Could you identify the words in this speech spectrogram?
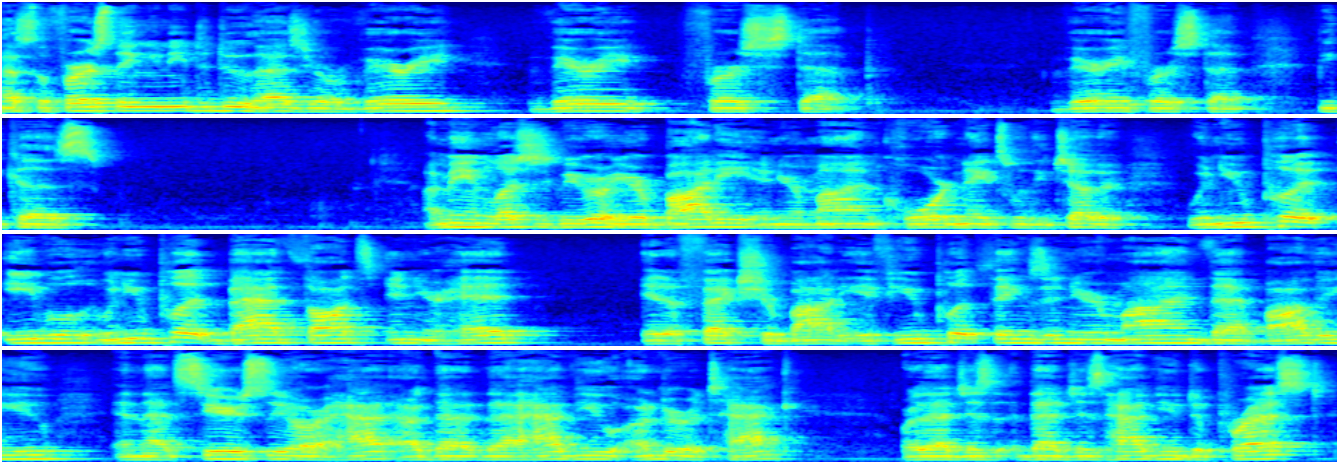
That's the first thing you need to do. That is your very, very first step. Very first step. Because, I mean, let's just be real. Your body and your mind coordinates with each other. When you put evil, when you put bad thoughts in your head, it affects your body. If you put things in your mind that bother you and that seriously are ha- or that, that have you under attack or that just that just have you depressed,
